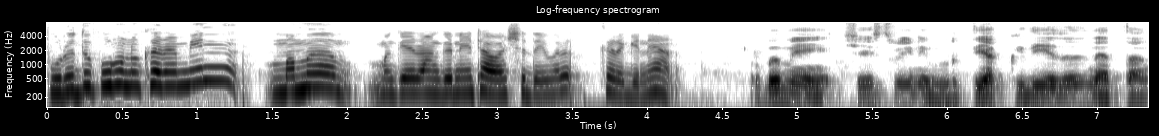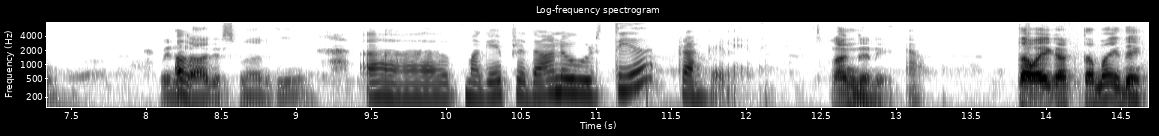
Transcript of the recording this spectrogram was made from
පුරුදු පුහුණු කරමින් මම මගේ රංගනයට අවශ්‍ය දේවල් කරගෙන යන ඔබ මේ ශේත්‍රයනි වෘතියක් විදිහද නැත්තං වෙන ටාගස්මාර තියෙන මගේ ප්‍රධාන වෘතිය රංගනය. රංගනය. තව එකක් තමයි දැන්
